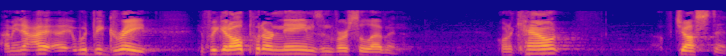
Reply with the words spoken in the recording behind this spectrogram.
I mean, I, it would be great if we could all put our names in verse 11. On account of Justin,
